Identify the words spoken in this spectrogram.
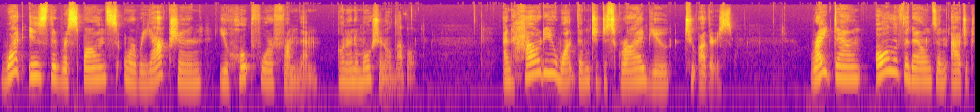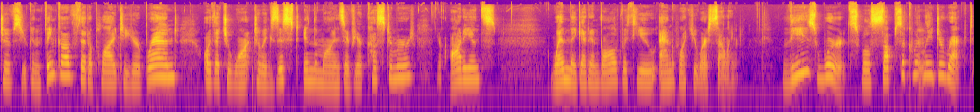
What is the response or reaction you hope for from them on an emotional level? And how do you want them to describe you to others? Write down all of the nouns and adjectives you can think of that apply to your brand or that you want to exist in the minds of your customer, your audience. when they get involved with you and what you are selling. These words will subsequently direct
